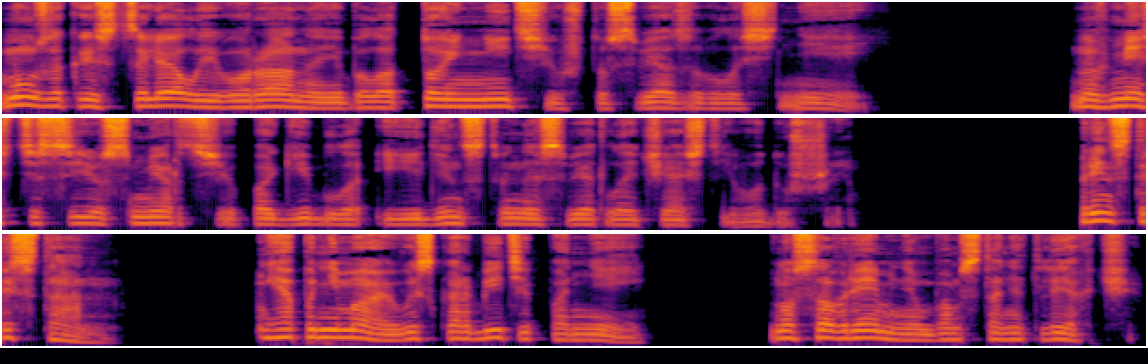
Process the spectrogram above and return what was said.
Музыка исцеляла его раны и была той нитью, что связывала с ней. Но вместе с ее смертью погибла и единственная светлая часть его души. «Принц Тристан, я понимаю, вы скорбите по ней, но со временем вам станет легче».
